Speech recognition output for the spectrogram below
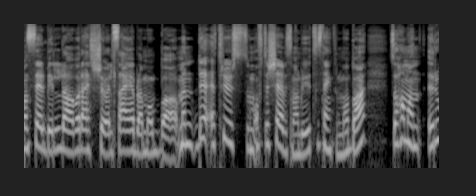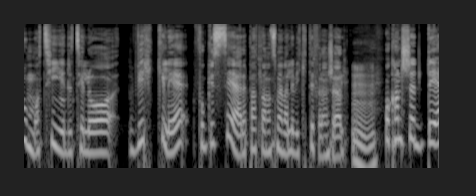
man ser bilder av, og de sjøl sier jeg ble mobba. Men det jeg tror som ofte skjer hvis man blir utestengt eller mobba, så har man rom og tid til å virkelig fokusere på et eller annet som er veldig viktig for en sjøl. Mm. Og kanskje det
